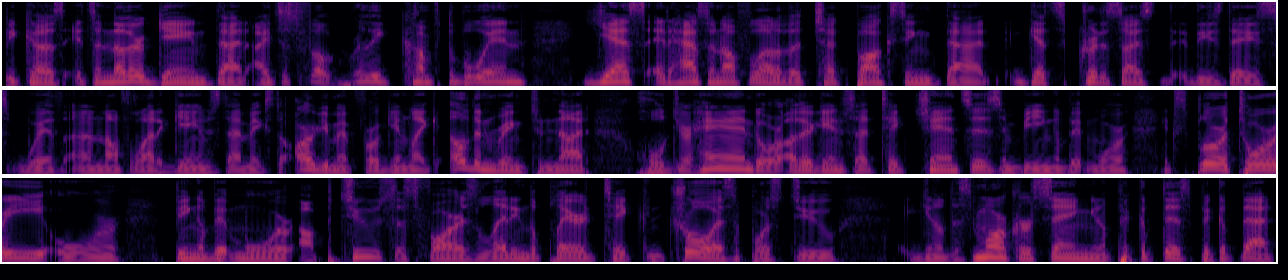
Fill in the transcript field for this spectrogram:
because it's another game that I just felt really comfortable in yes, it has an awful lot of the checkboxing that gets criticized these days with an awful lot of games that makes the argument for a game like Elden Ring to not hold your hand or other games that take chances and being a bit more exploratory or being a bit more obtuse as far as letting the player take control as opposed to you know this marker saying you know pick up this pick up that.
